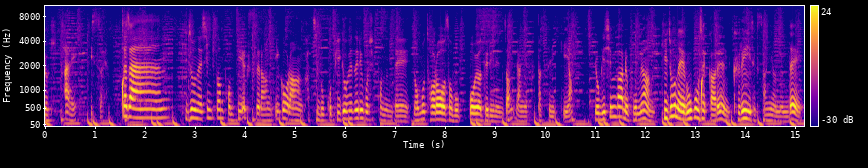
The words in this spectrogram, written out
여기 아래 있어요. 짜잔! 기존에 신던 범피 X랑 이거랑 같이 놓고 비교해드리고 싶었는데 너무 더러워서 못 보여드리는 점 양해 부탁드릴게요. 여기 신발을 보면 기존의 로고 색깔은 gray 색상이었는데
